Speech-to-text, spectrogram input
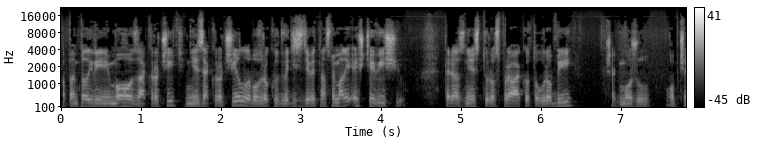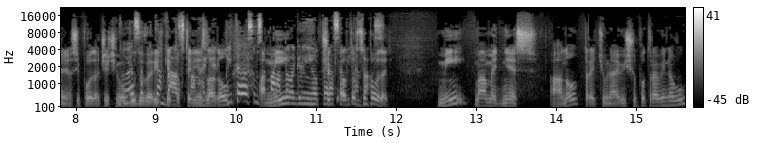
a pán Pellegrini mohol zakročiť, nezakročil, lebo v roku 2019 sme mali ešte vyššiu. Teraz dnes tu rozpráva, ako to urobí, však môžu občania si povedať, že či mu no, budú ja veriť, keď to vtedy nezvládol. a my, však, ale to chcem povedať. My máme dnes, áno, tretiu najvyššiu potravinovú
